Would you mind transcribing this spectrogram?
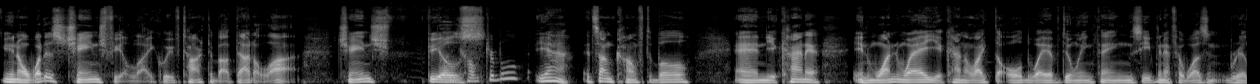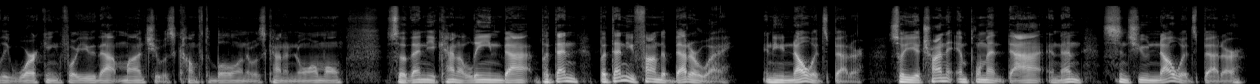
you know, what does change feel like? We've talked about that a lot. Change feels Uncomfortable? yeah, it's uncomfortable. And you kind of, in one way, you kind of like the old way of doing things, even if it wasn't really working for you that much. It was comfortable and it was kind of normal. So then you kind of lean back, but then, but then you found a better way and you know it's better. So you're trying to implement that. And then since you know it's better,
